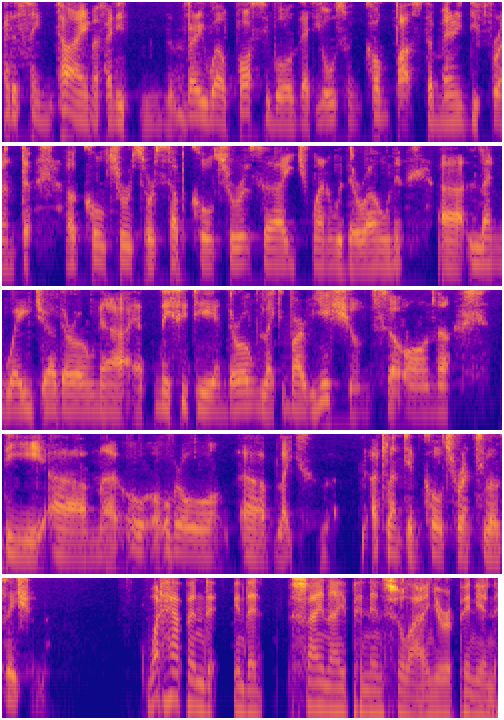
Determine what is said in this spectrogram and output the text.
at the same time, I find it very well possible that it also encompassed many different uh, cultures or subcultures, uh, each one with their own uh, language, their own ethnicity, and their own like variations on the um, overall like Atlantean culture and civilization. What happened in the Sinai Peninsula, in your opinion,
